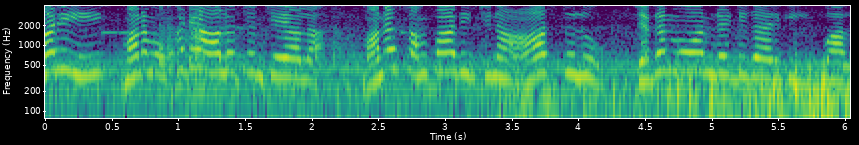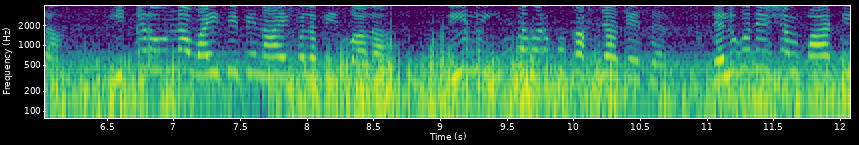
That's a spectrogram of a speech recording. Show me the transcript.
మరి మనం ఒక్కటే ఆలోచన చేయాలా? మన సంపాదించిన ఆస్తులు జగన్మోహన్ రెడ్డి గారికి ఇవ్వాలా? ఇక్కడ ఉన్న వైసీపీ నాయకులకు ఇవ్వాలా? వీళ్ళు ఇంతవరకు కబ్జా చేశారు. తెలుగుదేశం పార్టీ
